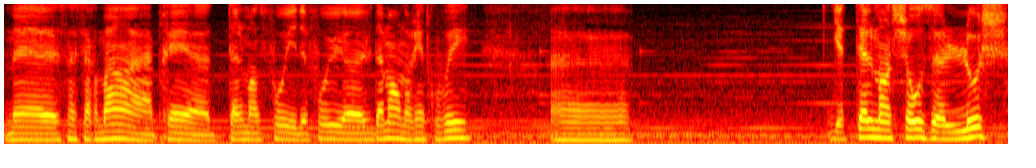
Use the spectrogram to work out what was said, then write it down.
Mais sincèrement, après tellement de fouilles et de fouilles, évidemment, on n'a rien trouvé. Il y a tellement de choses louches.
